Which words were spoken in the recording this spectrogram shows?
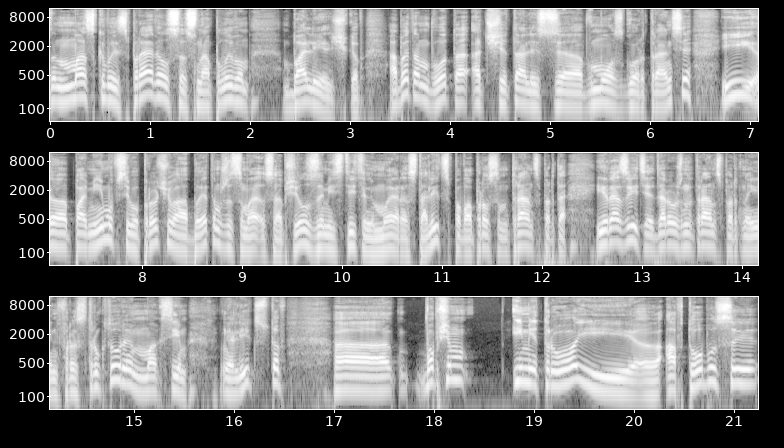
Москвы справился с наплывом болельщиков. Об этом вот отчитались э, в Мосгортрансе. И, э, помимо всего прочего, об этом же сообщил заместитель мэра столицы по вопросам транспорта и развития дорожно-транспортной инфраструктуры Максим Ликсутов. В общем, и метро, и автобусы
